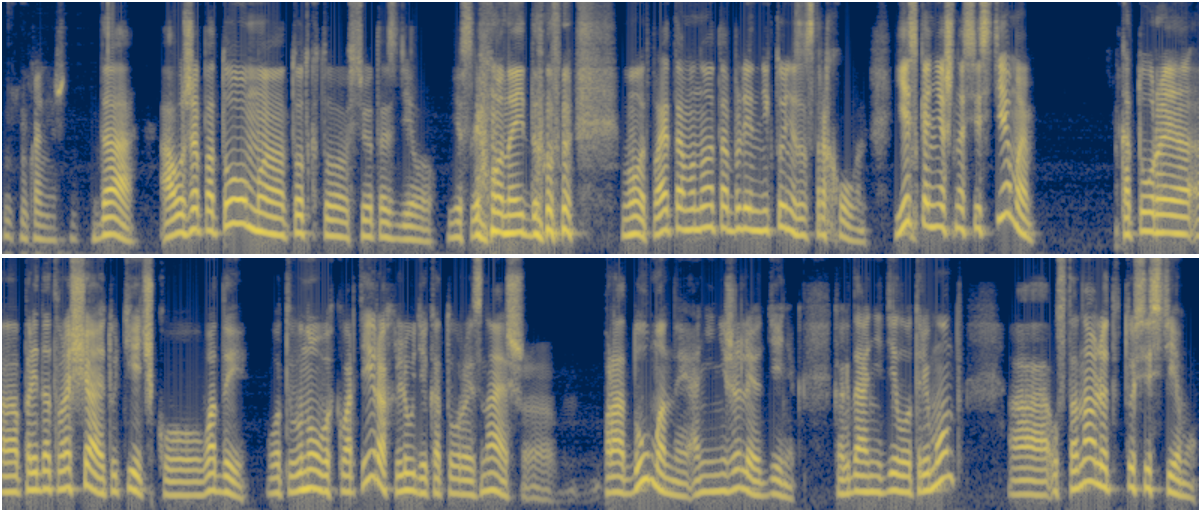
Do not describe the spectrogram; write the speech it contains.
Ну, конечно. Да. А уже потом э, тот, кто все это сделал, если его найдут. вот, поэтому, ну, это, блин, никто не застрахован. Есть, конечно, системы, которые э, предотвращают утечку воды. Вот в новых квартирах люди, которые, знаешь, э, продуманные, они не жалеют денег. Когда они делают ремонт, э, устанавливают эту систему.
